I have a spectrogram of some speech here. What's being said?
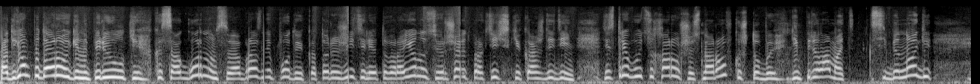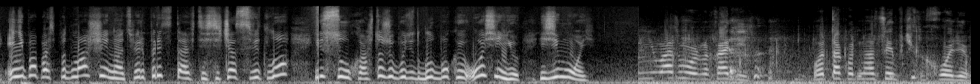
Подъем по дороге на переулке Косогорном – своеобразный подвиг, который жители этого района совершают практически каждый день. Здесь требуется хорошая сноровка, чтобы не переломать себе ноги и не попасть под машину. А теперь представьте, сейчас светло и сухо. А что же будет глубокой осенью и зимой? Невозможно ходить. Вот так вот на цыпочках ходим.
